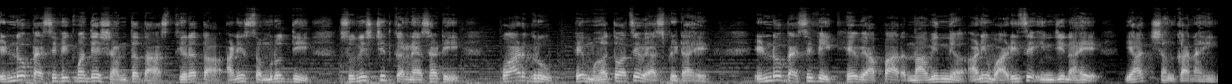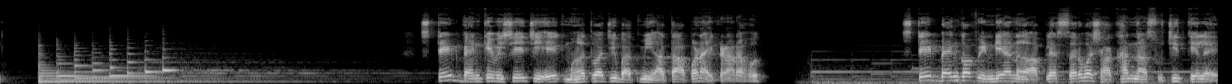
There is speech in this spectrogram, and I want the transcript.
इंडो पॅसिफिकमध्ये शांतता स्थिरता आणि समृद्धी सुनिश्चित करण्यासाठी क्वाड ग्रुप हे महत्त्वाचे व्यासपीठ आहे. इंडो पॅसिफिक हे व्यापार नाविन्य आणि वाढीचे इंजिन आहे यात शंका नाही. स्टेट बँकेविषयीची एक महत्वाची बातमी आता आपण ऐकणार आहोत. स्टेट बँक ऑफ इंडियानं आपल्या सर्व शाखांना सूचित केलंय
